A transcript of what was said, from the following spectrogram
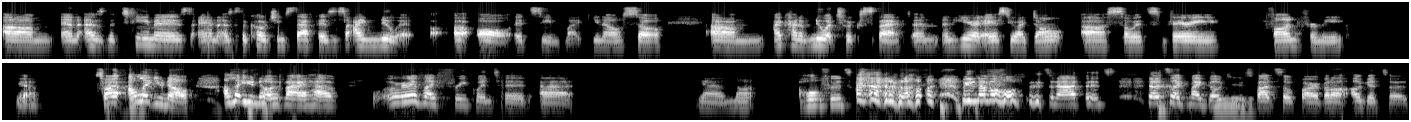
um, and as the team is and as the coaching staff is i knew it uh, all it seemed like you know? So um, i kind of knew what to expect. And and here at asu i don't uh, so it's very fun for me. Yeah. So I, will let you know. I'll let you know if i have or if i frequented uh yeah not Whole Foods. I don't know. We didn't have a Whole Foods in Athens. That's like my go-to spot so far, but I'll, I'll get to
